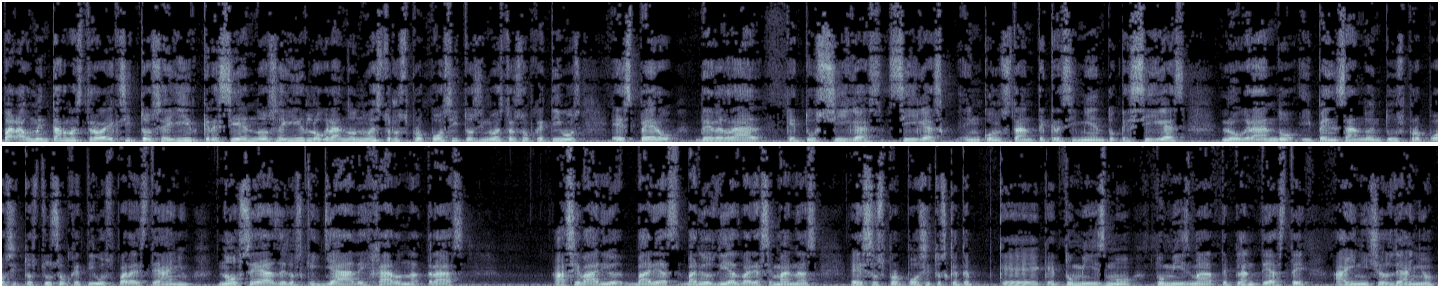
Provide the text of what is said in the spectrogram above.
para aumentar nuestro éxito, seguir creciendo, seguir logrando nuestros propósitos y nuestros objetivos. Espero de verdad que tú sigas, sigas en constante crecimiento, que sigas logrando y pensando en tus propósitos, tus objetivos para este año. No seas de los que ya dejaron atrás hace varios, varias, varios días, varias semanas, esos propósitos que, te, que, que tú mismo, tú misma te planteaste a inicios de año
